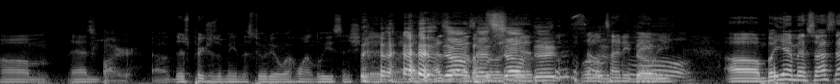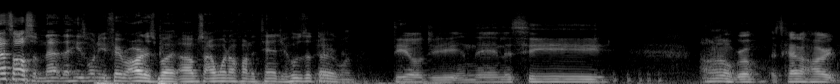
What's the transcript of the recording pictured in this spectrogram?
um, It's fire. uh, there's pictures of me in the studio with Juan Luis and shit. like, as, as, That's as a dope. little That's dope, dude. Little So tiny cool. Um, but yeah, man. So that's that's awesome that, that he's one of your favorite artists. But um, so I went off on a tangent. Who's the third one? DOG, and then let's see. I don't know, bro. It's kind of hard.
